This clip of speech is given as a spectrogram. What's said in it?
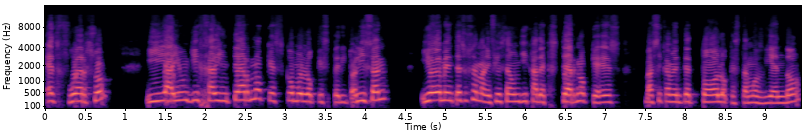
esfuerzo. Y hay un yihad interno que es como lo que espiritualizan. Y obviamente eso se manifiesta en un yihad externo que es básicamente todo lo que estamos viendo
